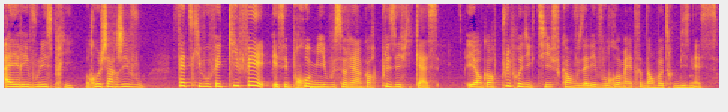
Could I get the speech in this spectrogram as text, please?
aérez-vous l'esprit, rechargez-vous, faites ce qui vous fait kiffer et c'est promis, vous serez encore plus efficace et encore plus productif quand vous allez vous remettre dans votre business.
